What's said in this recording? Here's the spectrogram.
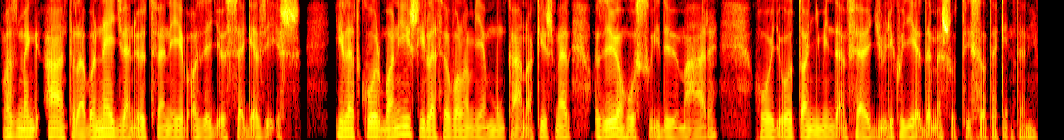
az meg általában 40-50 év az egy összegezés életkorban is, illetve valamilyen munkának is, mert az olyan hosszú idő már, hogy ott annyi minden felgyűlik, hogy érdemes ott visszatekinteni.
